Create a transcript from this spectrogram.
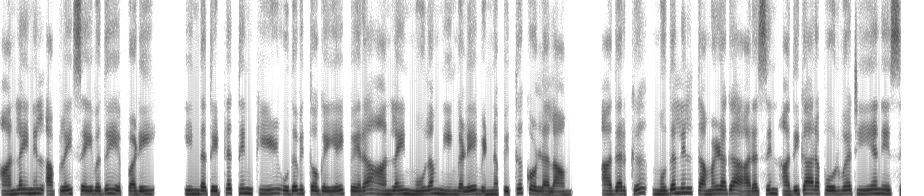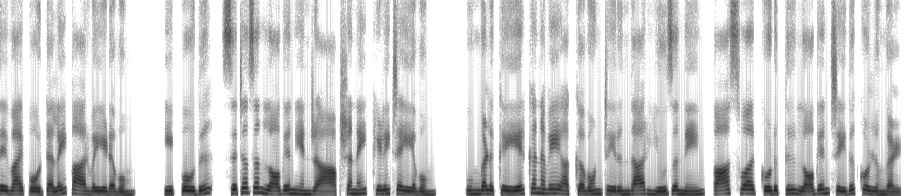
ஆன்லைனில் அப்ளை செய்வது எப்படி? இந்த திட்டத்தின் கீழ் உதவித்தொகையை பெற ஆன்லைன் மூலம் நீங்களே விண்ணப்பித்துக் கொள்ளலாம். அதற்கு முதலில் தமிழக அரசின் அதிகாரப்பூர்வ டிஎன்எஸ்ஏவாய் போர்ட்டலை பார்வையிடவும். இப்போது சிட்டிசன் லாகின் என்ற ஆப்ஷனை கிளிக் செய்யவும். உங்களுக்கு ஏற்கனவே அக்கவுண்ட் இருந்தார் யூசர் நேம் பாஸ்வேர்ட் கொடுத்து லாகின் செய்து கொள்ளுங்கள்.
